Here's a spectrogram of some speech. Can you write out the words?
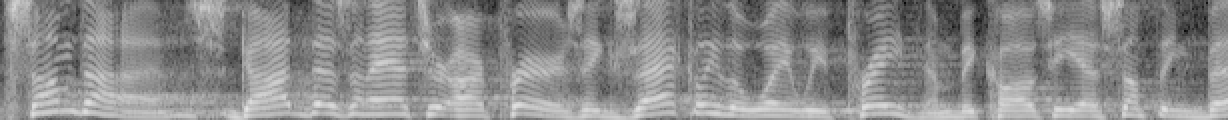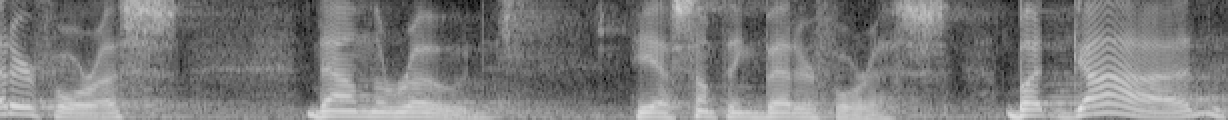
Sometimes God doesn't answer our prayers exactly the way we've prayed them because He has something better for us down the road. He has something better for us. But God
